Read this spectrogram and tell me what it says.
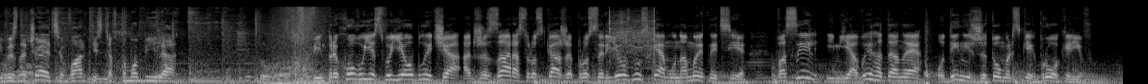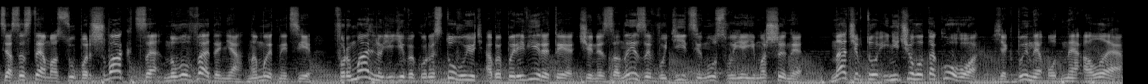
і визначається вартість автомобіля. Він приховує своє обличчя, адже зараз розкаже про серйозну схему на митниці. Василь, ім'я вигадане, один із житомирських брокерів. Ця система Супершвак це нововведення на митниці. Формально її використовують, аби перевірити, чи не занизив водій ціну своєї машини. Начебто і нічого такого, якби не одне але.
